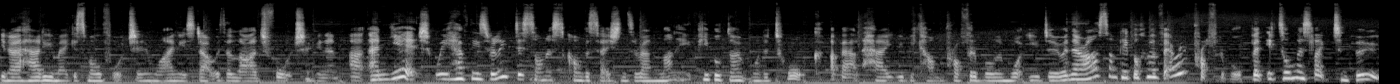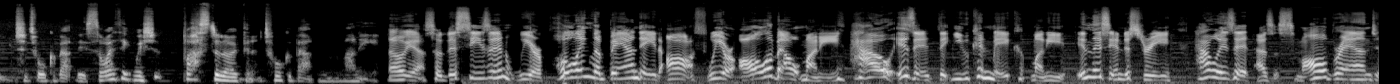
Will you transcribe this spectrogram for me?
you know, how do you make a small fortune in wine? You start with a large fortune. And, uh, and yet we have these really dishonest conversations around money. People don't want to talk about how you become profitable and what you do. And there are some people who are very profitable, but it's almost like taboo to talk about this. So I think we should bust it open and talk about money. Oh, yeah. So this season, we are pulling the band aid off. We are all about money. How is it that you can make money in this industry? How is it as a small brand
